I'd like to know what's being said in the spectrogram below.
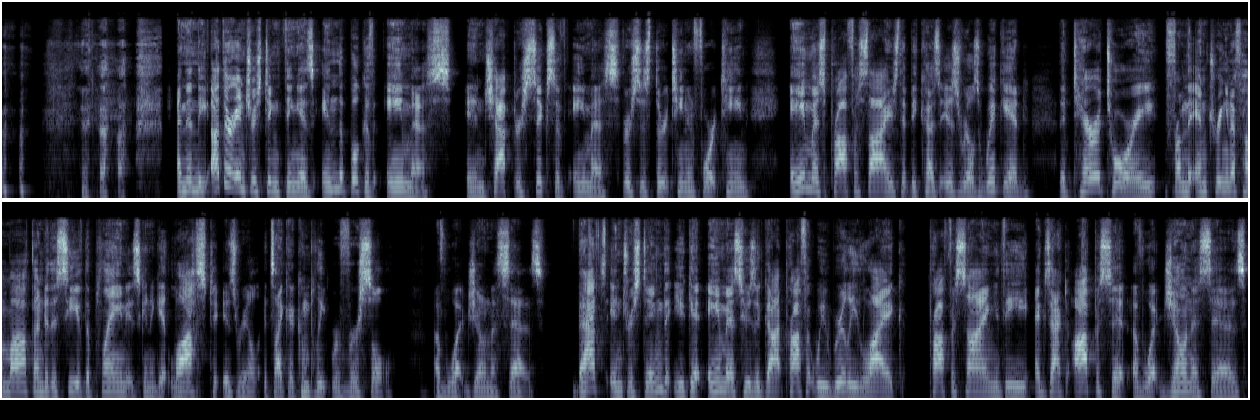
and then the other interesting thing is in the book of Amos, in chapter 6 of Amos, verses 13 and 14, Amos prophesies that because Israel's wicked, the territory from the entering of Hamath under the Sea of the Plain is going to get lost to Israel. It's like a complete reversal of what Jonah says. That's interesting that you get Amos, who's a God prophet we really like, prophesying the exact opposite of what Jonah says.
